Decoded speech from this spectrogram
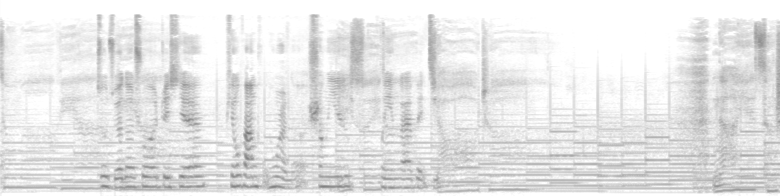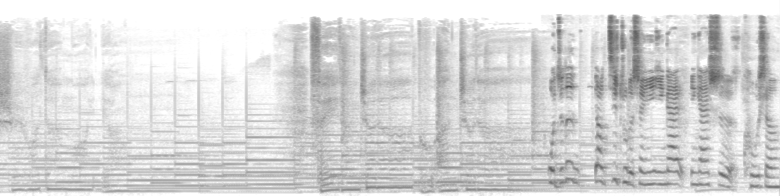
人，就觉得说这些平凡普通人的声音不应该被记。那也曾是我的模样，沸腾着的，不安着的。我觉得要记住的声音，应该应该是哭声，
